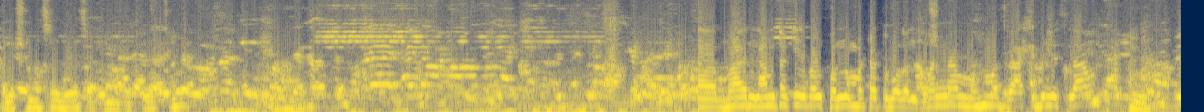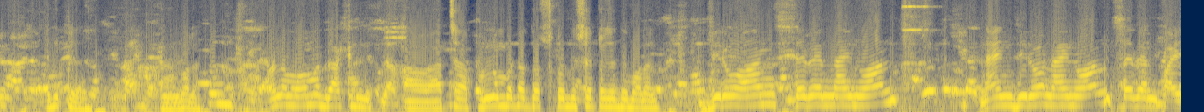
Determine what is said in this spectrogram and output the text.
কালেকশন আছে আপনারা দেখতে পাচ্ছেন। ভাইয়ের নামটা কি এবং ফোন নম্বরটা একটু বলেন আমার নাম মোহাম্মদ রাশিদুল ইসলাম। হ্যাঁ বলেন। আমার নাম মোহাম্মদ রাশিদুল ইসলাম। আচ্ছা ফোন নম্বরটা যদি বলেন। Zero one seven nine one nine zero nine one seven five.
